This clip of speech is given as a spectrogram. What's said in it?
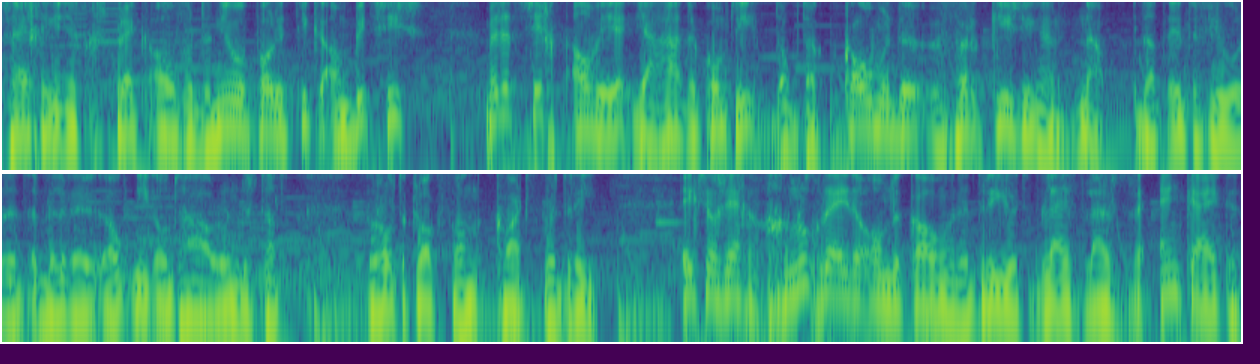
zij gingen in het gesprek over de nieuwe politieke ambities met het zicht alweer, ja, dan komt hij op de komende verkiezingen. Nou, dat interview willen we ook niet onthouden. Dus dat rond de klok van kwart voor drie. Ik zou zeggen, genoeg reden om de komende drie uur te blijven luisteren... en kijken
